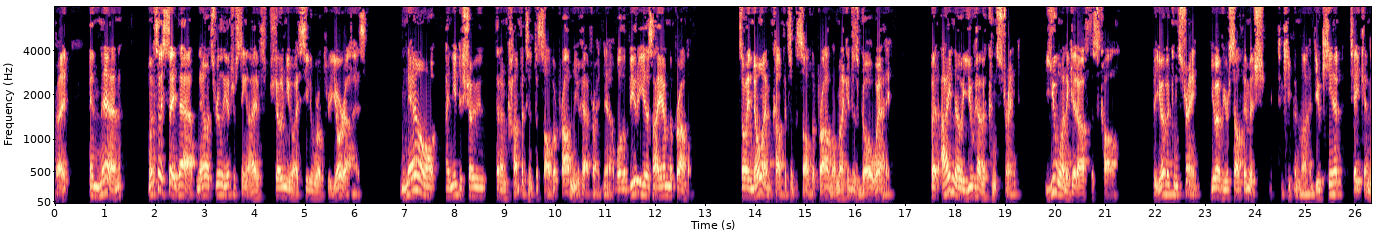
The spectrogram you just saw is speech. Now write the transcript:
right? And then once I say that, now it's really interesting. I've shown you I see the world through your eyes. Now I need to show you that I'm competent to solve a problem you have right now. Well, the beauty is I am the problem. So I know I'm competent to solve the problem. I can just go away. But I know you have a constraint. You want to get off this call, but you have a constraint. You have your self image to keep in mind. You can't take an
